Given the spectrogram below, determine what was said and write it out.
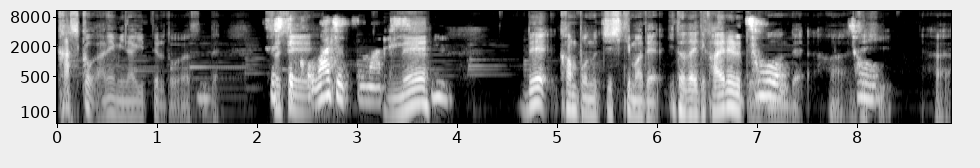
賢がね、みなぎってると思いますんで。そして、話術もあるし。ねうんで、漢方の知識までいただいて帰れるということなんで、はい、そうぜひ、は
